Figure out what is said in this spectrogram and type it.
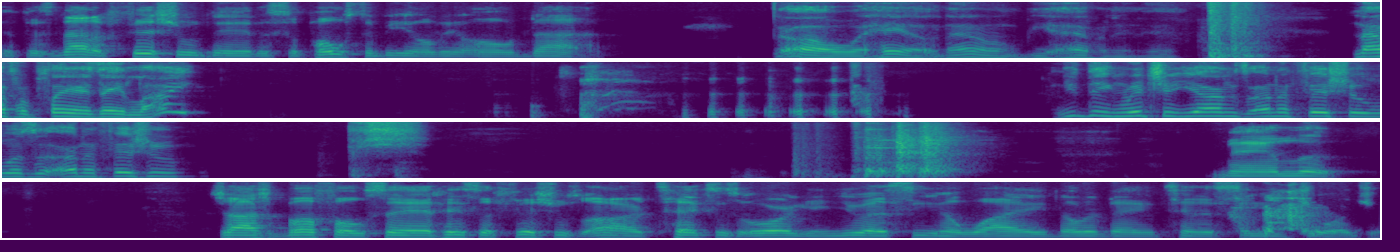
If it's not official, then it's supposed to be on their own dime. Oh well, hell, that don't be happening. Then. Not for players they like. you think Richard Young's unofficial was an unofficial? Psh Man, look. Josh Buffo said his officials are Texas, Oregon, USC, Hawaii, Notre Dame, Tennessee, Georgia.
